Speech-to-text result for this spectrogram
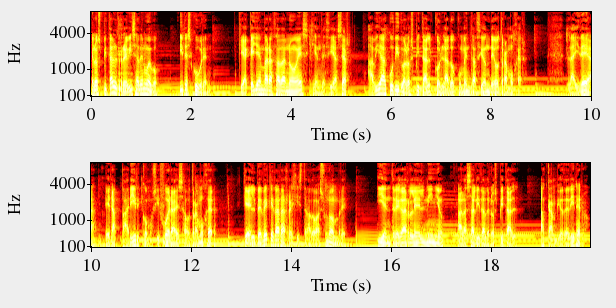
El hospital revisa de nuevo y descubren que aquella embarazada no es quien decía ser. Había acudido al hospital con la documentación de otra mujer. La idea era parir como si fuera esa otra mujer, que el bebé quedara registrado a su nombre y entregarle el niño a la salida del hospital a cambio de dinero.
